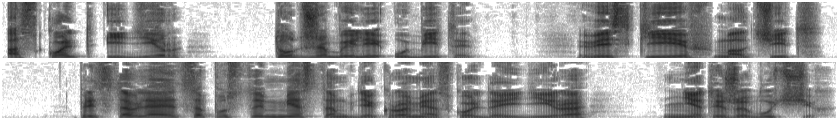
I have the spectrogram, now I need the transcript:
Аскольд и Дир тут же были убиты. Весь Киев молчит. Представляется пустым местом, где кроме Аскольда и Дира нет и живущих.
